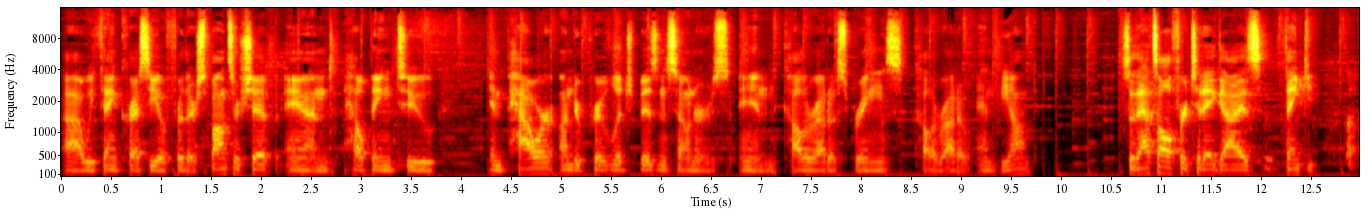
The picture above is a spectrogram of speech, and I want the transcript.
Uh, we thank Cressio for their sponsorship and helping to empower underprivileged business owners in Colorado Springs, Colorado, and beyond. So that's all for today, guys. Thank you.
